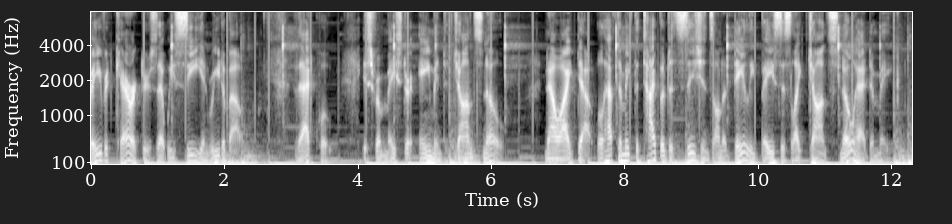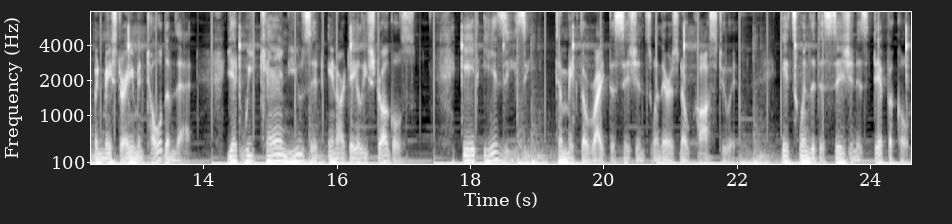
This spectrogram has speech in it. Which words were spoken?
favorite characters that we see and read about. That quote is from Maester Aemon to Jon Snow. Now, I doubt we'll have to make the type of decisions on a daily basis like Jon Snow had to make when Maester Aemon told him that yet we can use it in our daily struggles. It is easy to make the right decisions when there is no cost to it. It's when the decision is difficult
